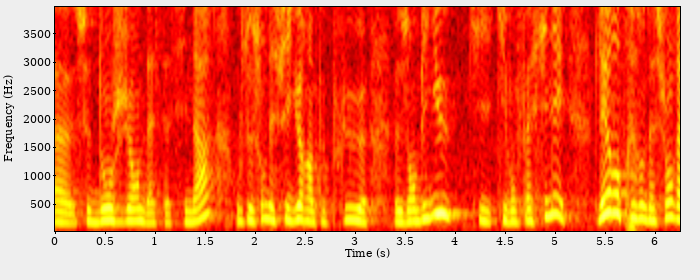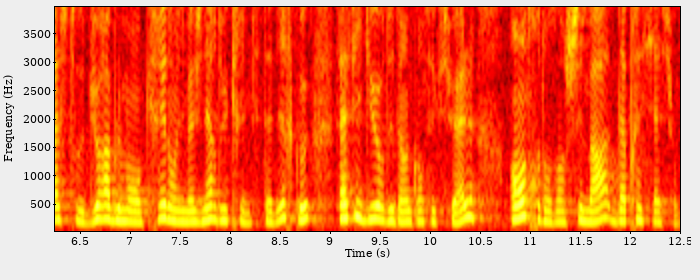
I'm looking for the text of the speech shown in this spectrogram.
euh, ce don Juan de l'assassinat, où ce sont des figures un peu plus euh, ambiguës qui, vont fasciner. Les représentations restent durablement ancrées dans l'imaginaire du crime, c'est-à-dire que la figure du délinquant sexuel entre dans un schéma d'appréciation.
